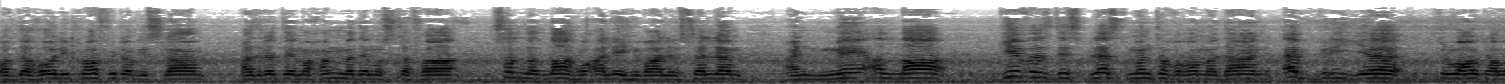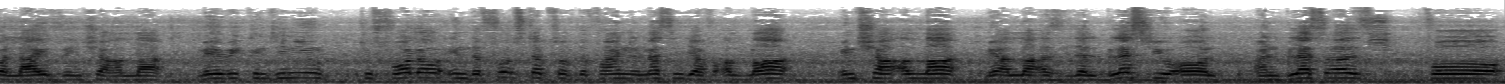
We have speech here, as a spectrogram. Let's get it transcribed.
of the Holy Prophet of Islam, Hazrat Muhammad Mustafa sallallahu alayhi wa sallam and may Allah give us this blessed month of Ramadan every year throughout our lives inshallah. May we continue to follow in the footsteps of the final messenger of Allah inshallah. May Allah Azza bless you all and bless us for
